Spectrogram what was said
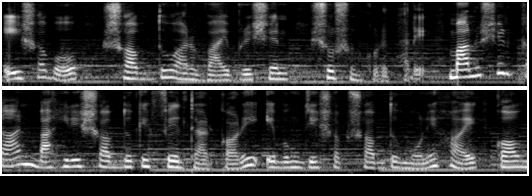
এইসবও শব্দ আর ভাইব্রেশন শোষণ করে ফেলে। মানুষের কান বাহিরের শব্দকে ফিল্টার করে এবং যেসব শব্দ মনে হয় কম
